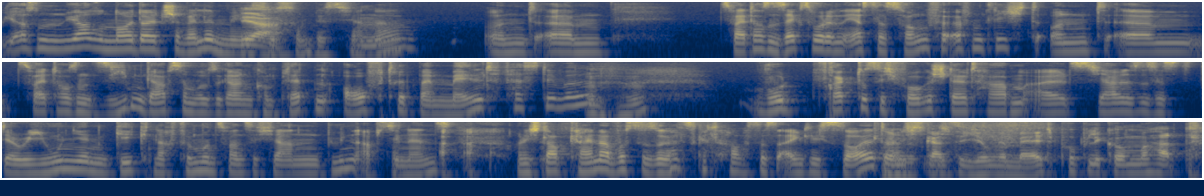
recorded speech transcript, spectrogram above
Ja, so, ja, so neudeutsche Welle-mäßig ja. so ein bisschen, ne? mhm. ne? Und ähm, 2006 wurde ein erster Song veröffentlicht und ähm, 2007 gab es dann wohl sogar einen kompletten Auftritt beim Melt Festival. Mhm wo Fraktus sich vorgestellt haben als, ja, das ist jetzt der Reunion-Gig nach 25 Jahren Bühnenabstinenz. Und ich glaube, keiner wusste so ganz genau, was das eigentlich sollte. Ja, und das ich, ganze junge Melt-Publikum hat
